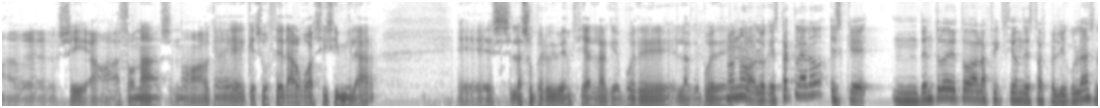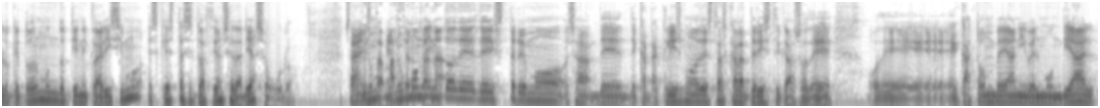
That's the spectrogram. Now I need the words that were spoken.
A- sí, a, a zonas, ¿no? A que, que suceda algo así similar, eh, es la supervivencia en la que puede... La que puede No, no, lo que está claro es que mm, dentro de toda la ficción de estas películas, lo que todo el mundo tiene clarísimo es que esta situación se daría seguro. O sea, en un, en momento de, de extremo, o sea, de, de cataclismo de estas características o de, o de hecatombe a nivel mundial,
